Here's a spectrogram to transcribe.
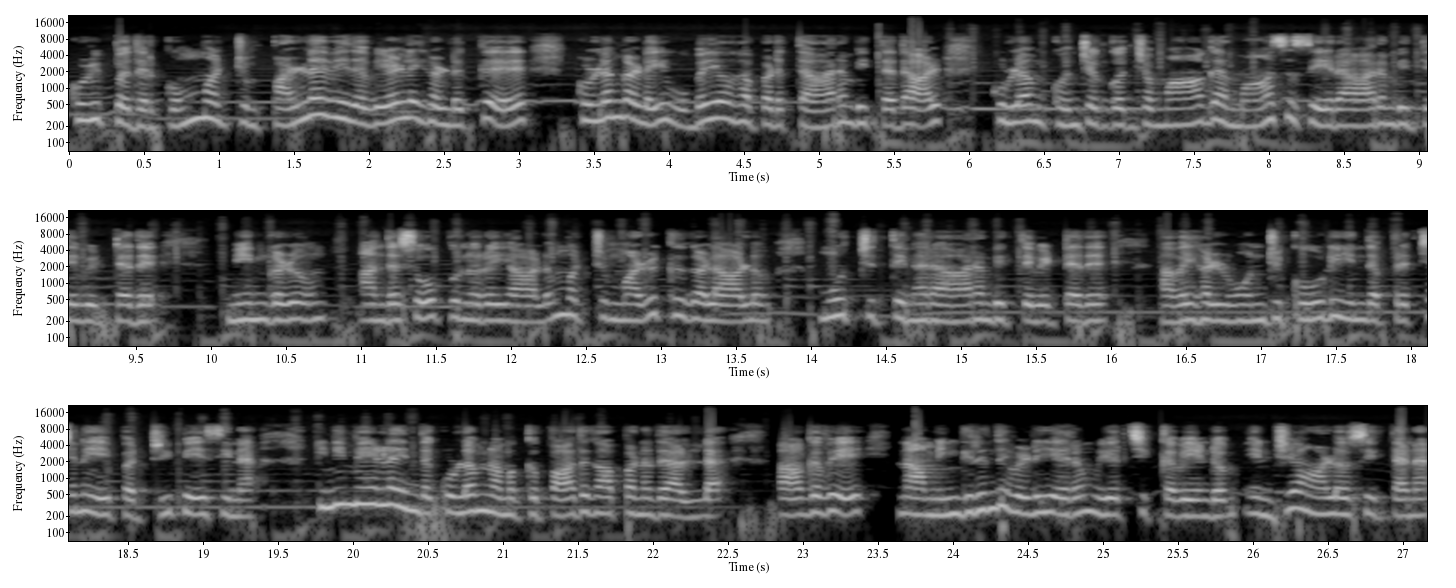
குளிப்பதற்கும் மற்றும் பலவித வேலைகளுக்கு குளங்களை உபயோகப்படுத்த ஆரம்பித்ததால் குளம் கொஞ்சம் கொஞ்சமாக மாசு சேர ஆரம்பித்து விட்டது. மீன்களும் அந்த சோப்பு நுரையாலும் மற்றும் அழுக்குகளாலும் மூச்சு திணற ஆரம்பித்து விட்டது. அவைகள் ஒன்று கூடி இந்த பிரச்சனையை பற்றி பேசின. இனிமேல இந்த குளம் நமக்கு பாதுகாப்பானது அல்ல. ஆகவே நாம் இங்கிருந்து வெளியேற முயற்சிக்க வேண்டும் என்று ஆலோசித்தன.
